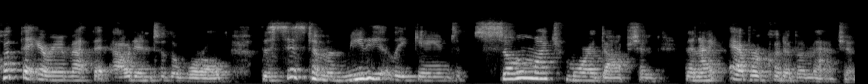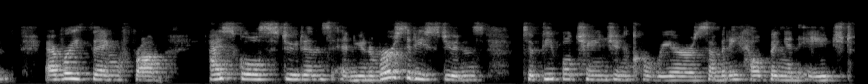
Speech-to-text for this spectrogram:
put the area method out into the world, the system immediately gained so much more adoption than I ever could have imagined. Everything from high school students and university students to people changing careers, somebody helping an aged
